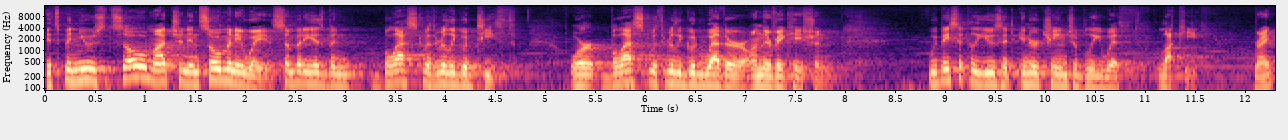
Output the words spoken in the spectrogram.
It's been used so much and in so many ways. Somebody has been blessed with really good teeth or blessed with really good weather on their vacation. We basically use it interchangeably with lucky, right?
